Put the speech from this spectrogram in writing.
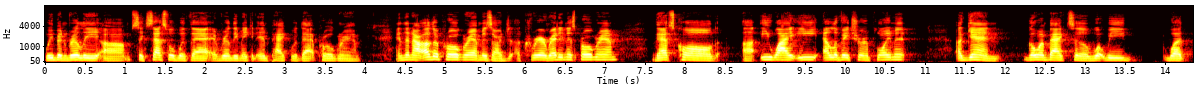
we've been really um, successful with that and really make an impact with that program. And then our other program is our career readiness program. That's called uh, EYE, Elevate Your Employment. Again, going back to what we, what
